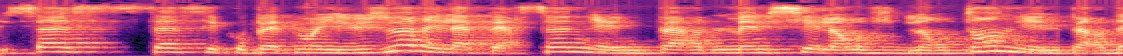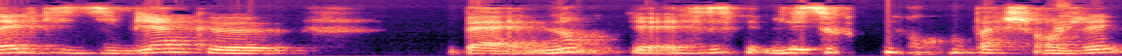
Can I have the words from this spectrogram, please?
Ça, ça c'est complètement illusoire et la personne, il y a une part, même si elle a envie de l'entendre, il y a une part d'elle qui se dit bien que ben non, les autres n'auront pas changé,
